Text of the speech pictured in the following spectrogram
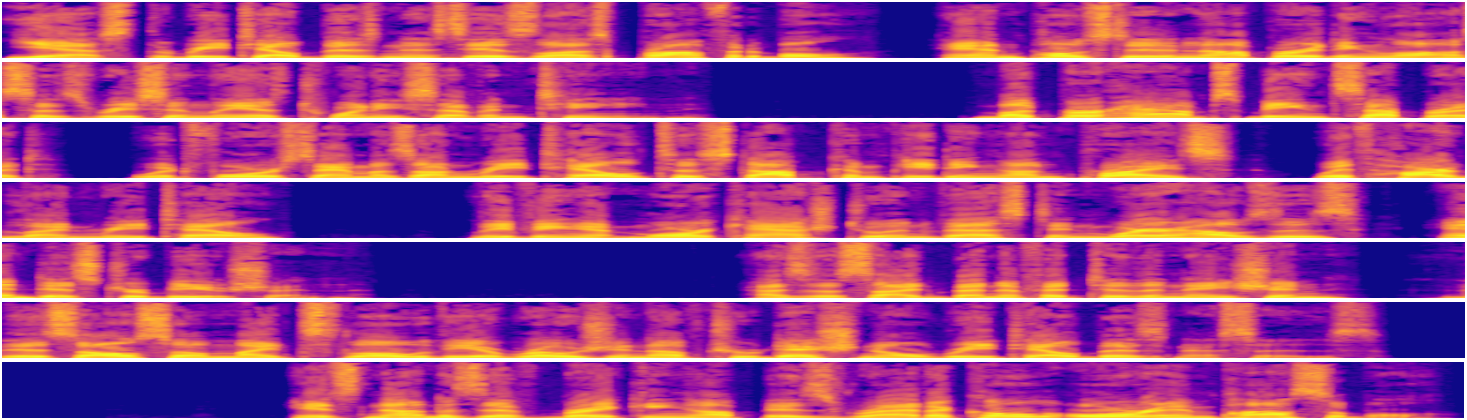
Yes, the retail business is less profitable and posted an operating loss as recently as 2017. But perhaps being separate would force Amazon Retail to stop competing on price with hardline retail, leaving it more cash to invest in warehouses and distribution. As a side benefit to the nation, this also might slow the erosion of traditional retail businesses. It's not as if breaking up is radical or impossible.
